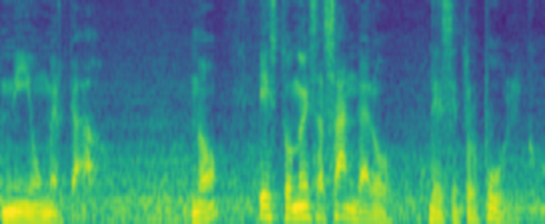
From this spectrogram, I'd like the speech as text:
ni un mercado. ¿no? Esto no es a zángaro del sector público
